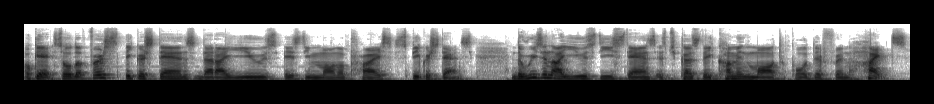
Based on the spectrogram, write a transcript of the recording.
Okay, so the first speaker stands that I use is the Monoprice speaker stands. And the reason I use these stands is because they come in multiple different heights.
